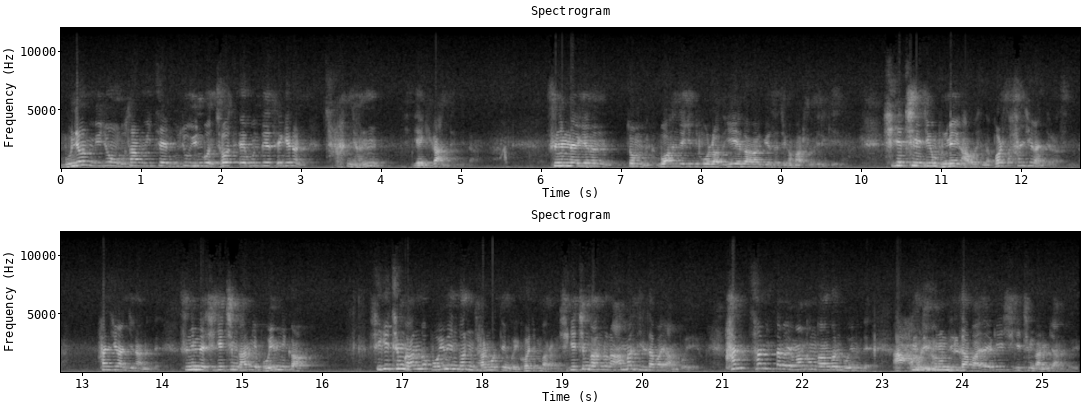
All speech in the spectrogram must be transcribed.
무념, 미종, 무상, 위체, 무주, 윤본 저 세 군데 세계는 전혀 얘기가 안 됩니다. 스님에게는 좀 뭐한 얘기인지 몰라도 이해가 가기 위해서 제가 말씀드릴게요. 시계침이 지금 분명히 가고 있습니다. 벌써 한 시간 지났습니다. 한 시간 지났는데 스님네 시계침 가는 게 보입니까? 시계침 가는 거 보이면 그건 잘못된 거예요. 거짓말하는 시계침 가는 거는 앞만 들다 봐야 안 보여요. 한참 있다가 요만큼 간 건 보이는데 아무리 그놈 들다 봐야 이렇게 시계침 가는 게 안 보여요.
